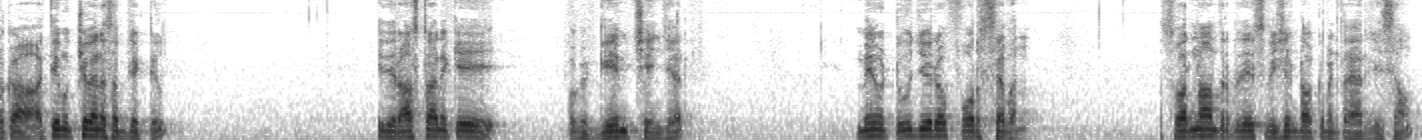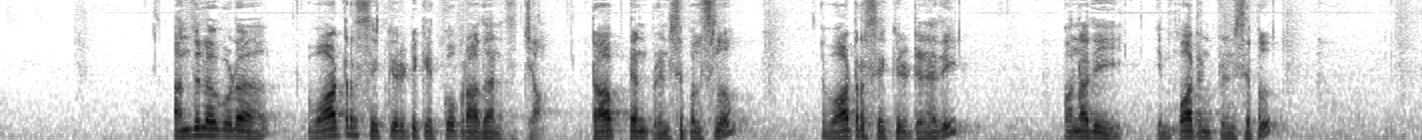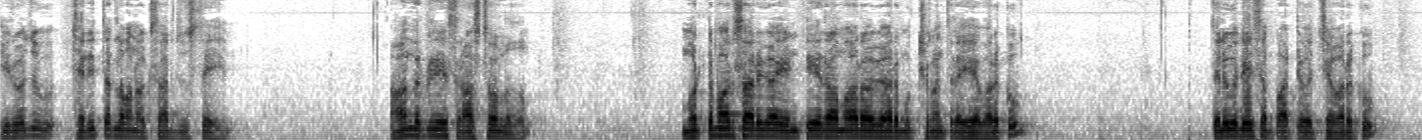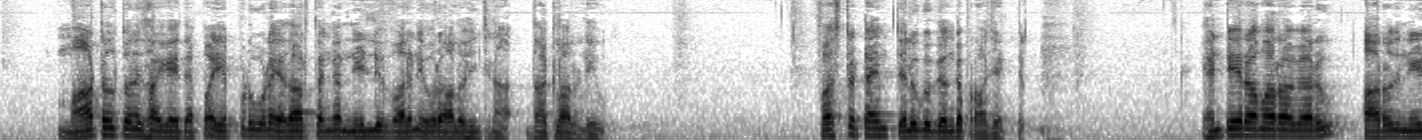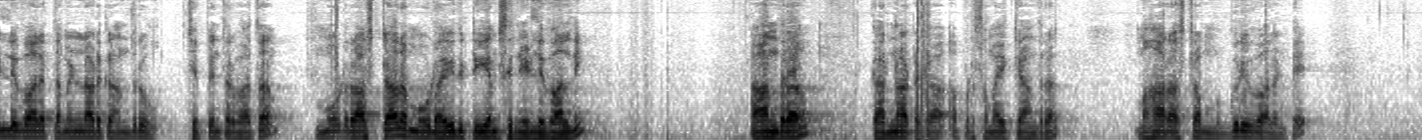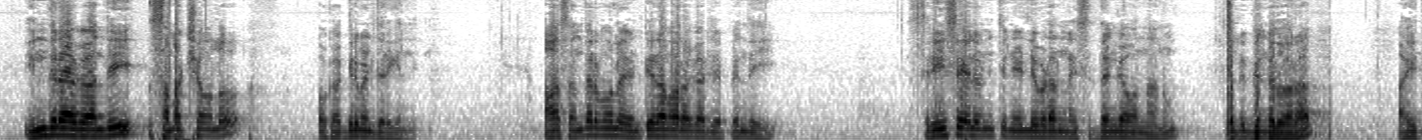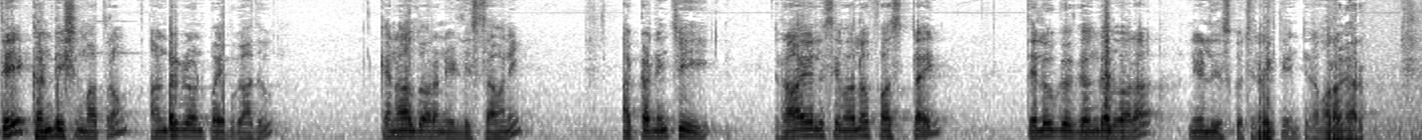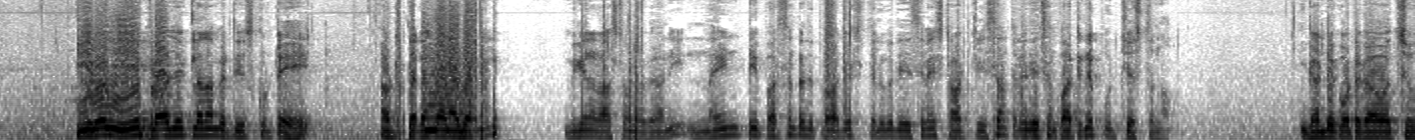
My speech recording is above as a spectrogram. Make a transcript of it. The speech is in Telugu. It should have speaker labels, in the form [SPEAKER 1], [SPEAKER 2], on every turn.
[SPEAKER 1] ఒక అతి ముఖ్యమైన సబ్జెక్టు. ఇది రాష్ట్రానికి ఒక గేమ్ చేంజర్. మేము టూ జీరో ఫోర్ సెవెన్ స్వర్ణాంధ్రప్రదేశ్ విజన్ డాక్యుమెంట్ తయారు చేశాం. అందులో కూడా వాటర్ సెక్యూరిటీకి ఎక్కువ ప్రాధాన్యత ఇచ్చాం. టాప్ టెన్ ప్రిన్సిపల్స్లో వాటర్ సెక్యూరిటీ అనేది one of the important principle ఈరోజు చరిత్రలో మనం ఒకసారి చూస్తే ఆంధ్రప్రదేశ్ రాష్ట్రంలో మొట్టమొదటిసారిగా ఎన్టీ రామారావు గారు ముఖ్యమంత్రి అయ్యే వరకు తెలుగుదేశం పార్టీ వచ్చే వరకు మాటలతోనే సాగాయి తప్ప ఎప్పుడు కూడా యథార్థంగా నీళ్ళు ఇవ్వాలని ఎవరు ఆలోచించిన దాఖలాలు లేవు. First time Telugu Ganga project. NT Rama Rao garu ఆ రోజు నీళ్ళు ఇవ్వాలి తమిళనాడుకు అందరూ చెప్పిన తర్వాత మూడు రాష్ట్రాల మూడు ఐదు టీఎంసీ నీళ్ళు ఇవ్వాలని. ఆంధ్ర కర్ణాటక అప్పుడు సమైక్యాంధ్ర మహారాష్ట్ర ముగ్గురు ఇవ్వాలంటే ఇందిరాగాంధీ సమక్షంలో ఒక అగ్రిమెంట్ జరిగింది. ఆ సందర్భంలో ఎన్టీ రామారావు గారు చెప్పింది శ్రీశైలం నుంచి నీళ్ళు ఇవ్వడానికి నేను సిద్ధంగా ఉన్నాను తెలుగు గంగ ద్వారా. అయితే కండిషన్ మాత్రం అండర్ గ్రౌండ్ పైపు కాదు. కెనాల్ ద్వారా నీళ్ళు ఇస్తామని. అక్కడి నుంచి రాయలసీమలో ఫస్ట్ టైం తెలుగు గంగ ద్వారా నీళ్ళు తీసుకొచ్చిన వ్యక్తి ఎన్టీ రామారావు గారు. ఈరోజు ఏ ప్రాజెక్టులైనా మీరు తీసుకుంటే అటు తెలంగాణ కానీ మిగిలిన రాష్ట్రంలో కానీ ninety percent of the projects తెలుగుదేశమే start చేసాం తెలుగుదేశం పార్టీనే పూర్తి చేస్తున్నాం. గండికోట కావచ్చు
